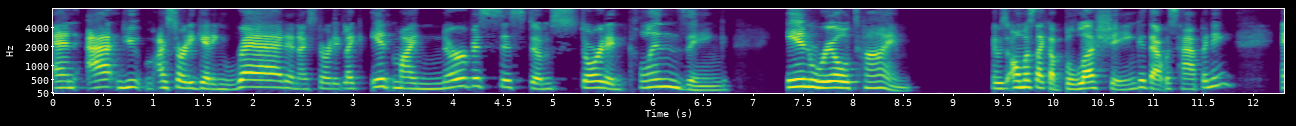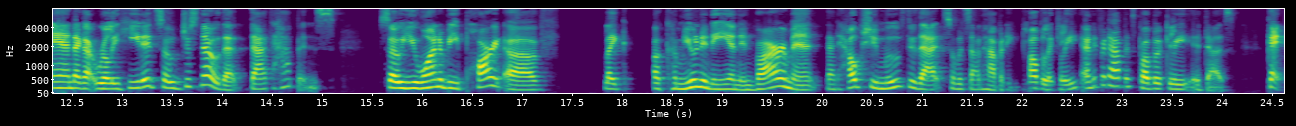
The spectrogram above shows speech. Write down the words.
And at you i started getting red and i started like it my nervous system started cleansing in real time it was almost like a blushing that was happening. And I got really heated. So just know that that happens. So you want to be part of like a community, an environment that helps you move through that so it's not happening publicly. And if it happens publicly, it does. Okay.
